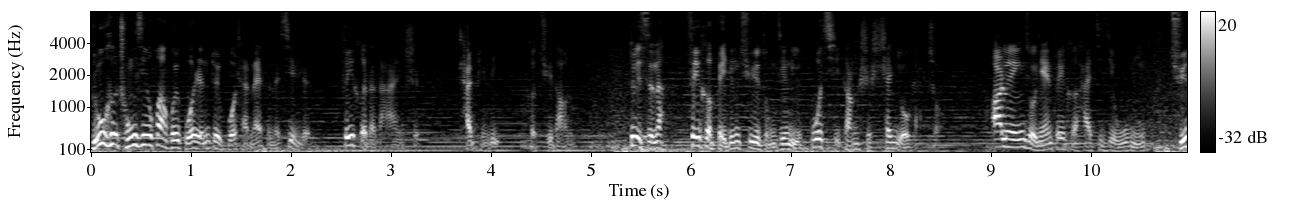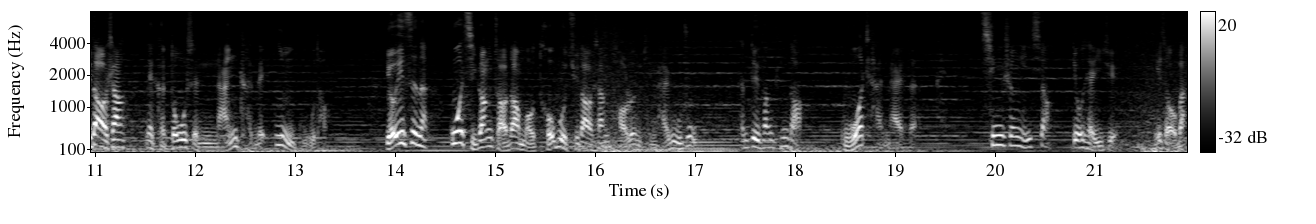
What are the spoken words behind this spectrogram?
如何重新换回国人对国产奶粉的信任？飞鹤的答案是产品力和渠道力。对此呢，飞鹤北京区域总经理郭启刚是深有感受。二零零九年，飞鹤还寂寂无名，渠道商那可都是难啃的硬骨头。有一次呢，郭启刚找到某头部渠道商讨论品牌入驻，但对方听到。国产奶粉，轻声一笑，丢下一句：“你走吧，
